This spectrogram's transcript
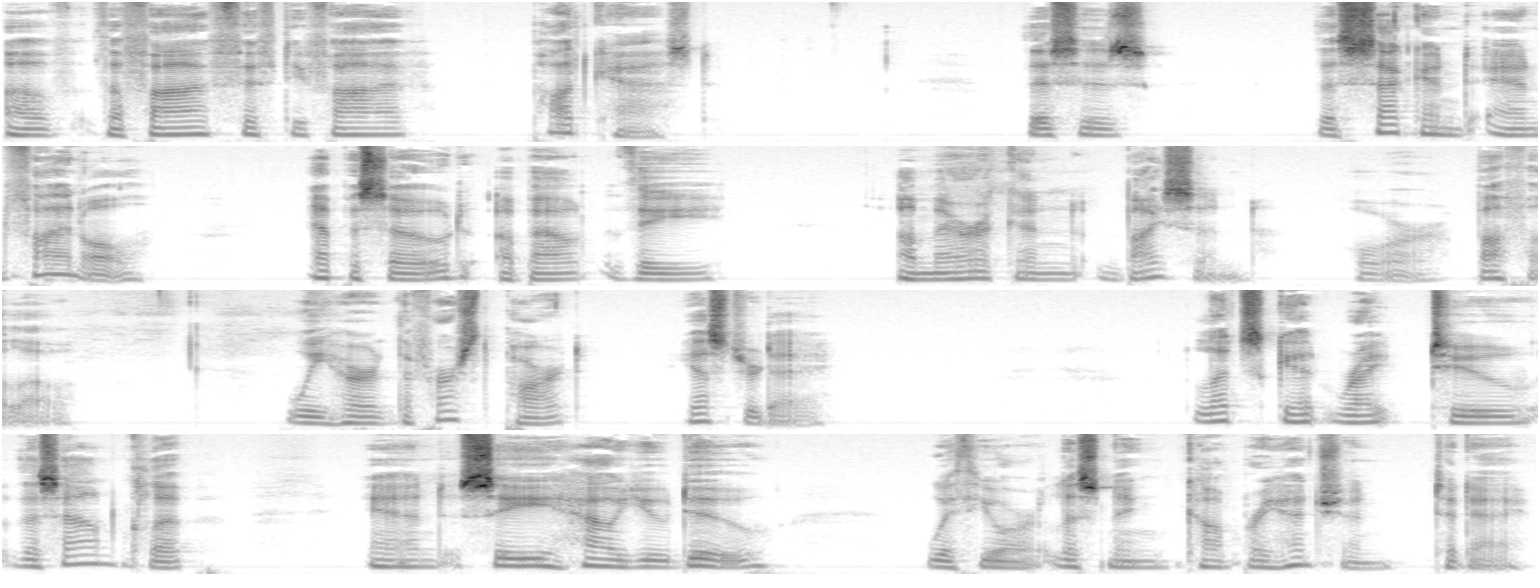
of the 555 podcast. This is the second and final episode about the American bison or buffalo. We heard the first part yesterday. Let's get right to the sound clip and see how you do with your listening comprehension today.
